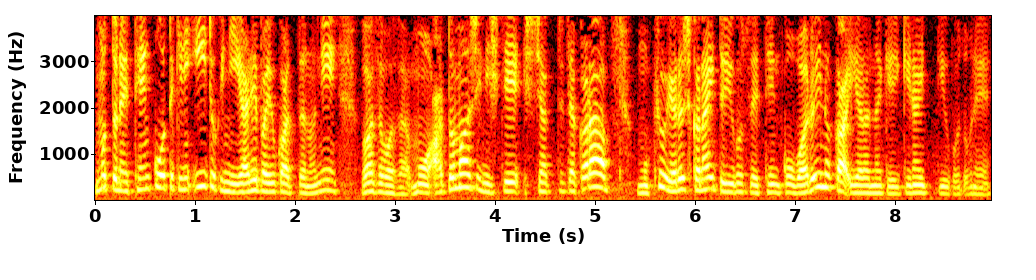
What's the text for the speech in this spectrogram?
もっとね、天候的にいい時にやればよかったのに、わざわざもう後回しにして、しちゃってたから、もう今日やるしかないということで天候悪いのかやらなきゃいけないっていうことね、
